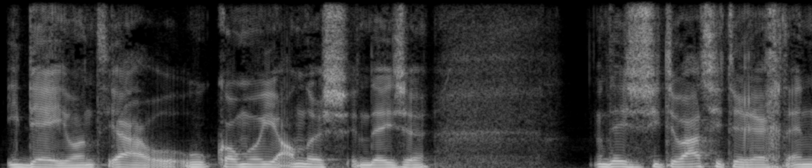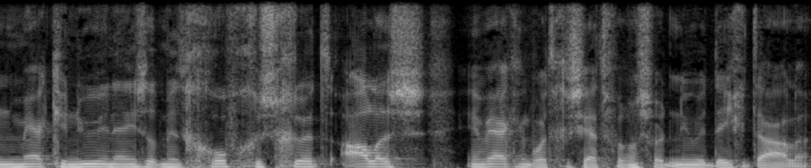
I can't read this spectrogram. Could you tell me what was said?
idee. Want ja, hoe komen we hier anders in deze, in deze situatie terecht? En merk je nu ineens dat met grof geschud alles in werking wordt gezet voor een soort nieuwe digitale.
